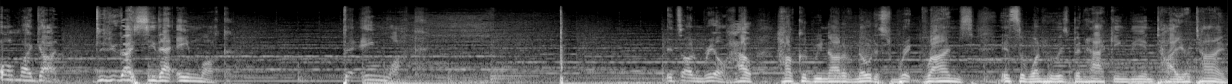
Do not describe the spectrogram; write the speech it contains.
oh my god. Did you guys see that aim lock? The aim lock. It's unreal. How how could we not have noticed? Rick Grimes is the one who has been hacking the entire time.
